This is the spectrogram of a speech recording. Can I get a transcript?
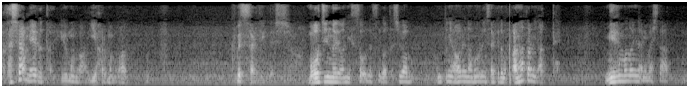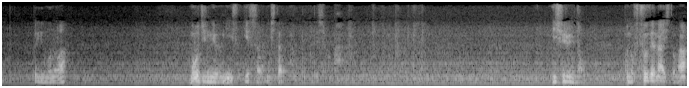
私は見えるというものは言い張るものは区別されていくでしょう。盲人のようにそうです。私は本当に哀れなものでしたけどもあなたに会って見えるものになりました。というものは盲人のようにイエス様に従っていくでしょうか。2種類のこの普通でない人が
